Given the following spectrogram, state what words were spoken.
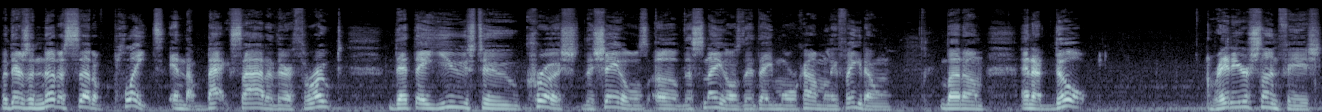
but there's another set of plates in the back side of their throat that they use to crush the shells of the snails that they more commonly feed on. But um, an adult red ear sunfish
